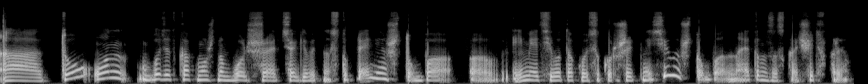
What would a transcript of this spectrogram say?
то он будет как можно больше оттягивать наступление, чтобы э, иметь его такой сокрушительной силы, чтобы на этом заскочить в Крым.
